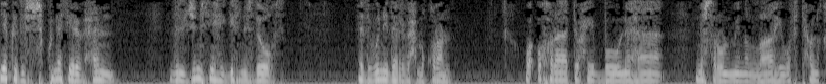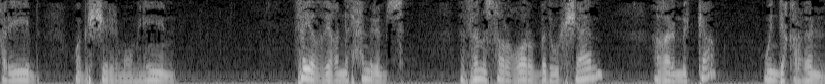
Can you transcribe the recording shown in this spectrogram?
يكذ السكنة ربحا ذي الجنة هجث نزدوغث. ذوني ذا الربح مقرا وأخرى تحبونها نصر من الله وفتح قريب وبشر المؤمنين. فيضي غنة حمرمس ذنصر غرب ذو الشام غير مكة وين قربا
